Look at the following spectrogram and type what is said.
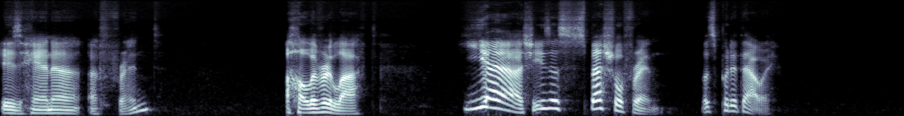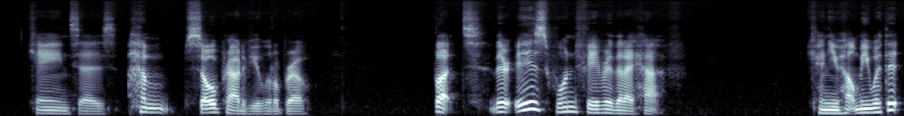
Is Hannah a friend? Oliver laughed yeah, she's a special friend. Let's put it that way. Kane says, I'm so proud of you, little bro. But there is one favor that I have. Can you help me with it?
